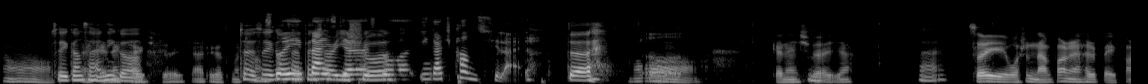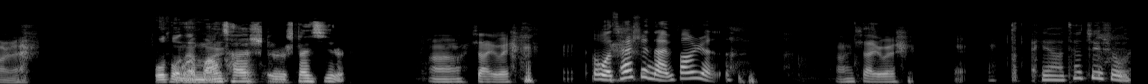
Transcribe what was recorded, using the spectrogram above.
哦。所以刚才那个。学一下这个怎么对，所以所以刚才半一说，应该唱起来。对。哦。改天 学一下。哎。所以我是南方人还是北方人？我盲猜是山西人。嗯，下一位。我猜是南方人。啊，下一位。哎呀，他这首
